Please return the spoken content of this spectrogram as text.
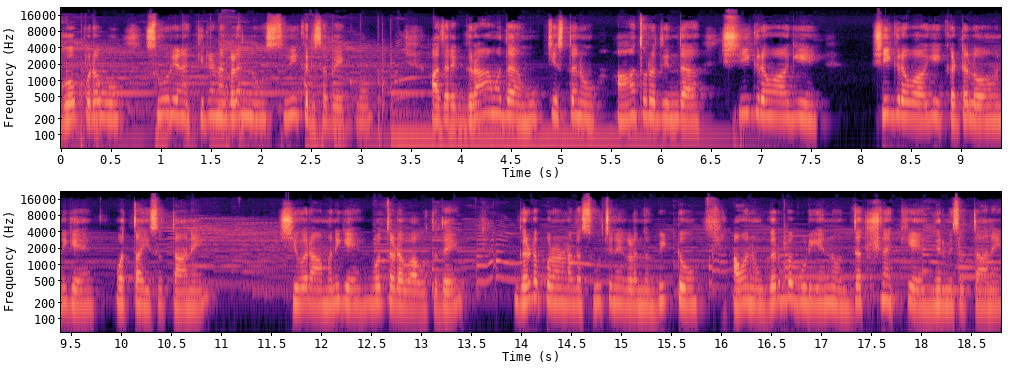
ಗೋಪುರವು ಸೂರ್ಯನ ಕಿರಣಗಳನ್ನು ಸ್ವೀಕರಿಸಬೇಕು. ಆದರೆ ಗ್ರಾಮದ ಮುಖ್ಯಸ್ಥನು ಆತುರದಿಂದ ಶೀಘ್ರವಾಗಿ ಶೀಘ್ರವಾಗಿ ಕಟ್ಟಲು ಅವನಿಗೆ ಒತ್ತಾಯಿಸುತ್ತಾನೆ. ಶಿವರಾಮನಿಗೆ ಒತ್ತಡವಾಗುತ್ತದೆ. ಗರುಡ ಪುರಾಣದ ಸೂಚನೆಗಳನ್ನು ಬಿಟ್ಟು ಅವನು ಗರ್ಭಗುಡಿಯನ್ನು ದಕ್ಷಿಣಕ್ಕೆ ನಿರ್ಮಿಸುತ್ತಾನೆ.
